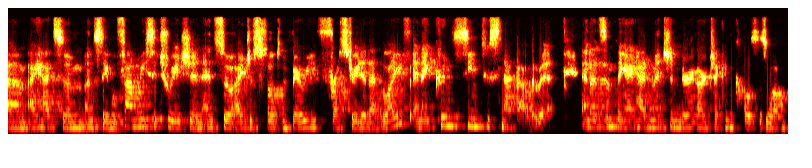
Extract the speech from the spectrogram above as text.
Um, I had some unstable family situation, and so I just felt very frustrated at life, and I couldn't seem to snap out of it. And that's something I had mentioned during our check-in calls as well.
